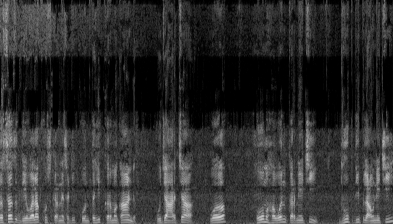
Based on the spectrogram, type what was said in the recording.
तसंच देवाला खुश करण्यासाठी कोणतंही कर्मकांड पूजा अर्चा व होम हवन करण्याची धूप दीप लावण्याची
